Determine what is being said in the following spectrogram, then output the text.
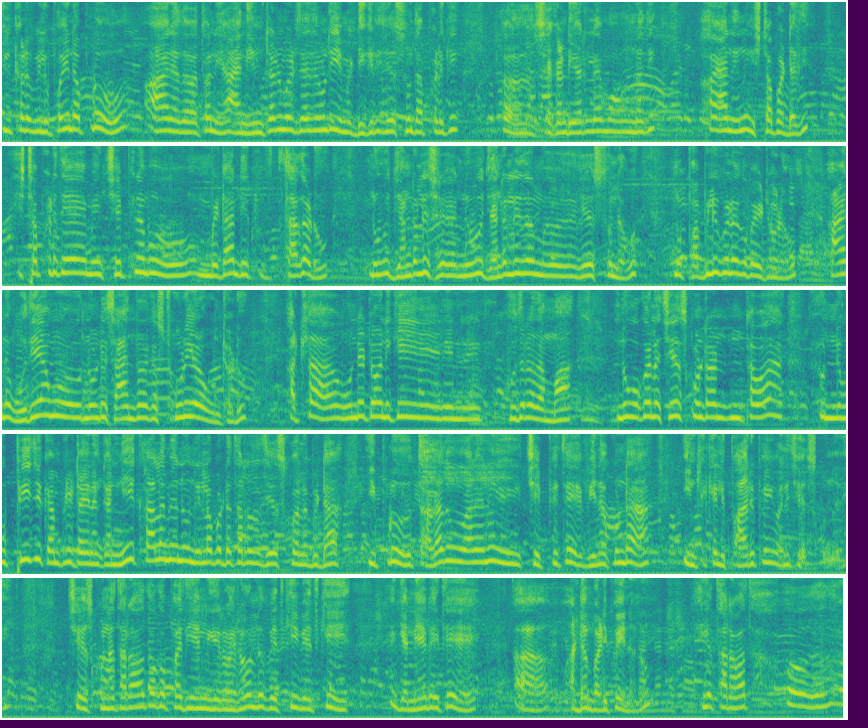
ఇక్కడ వీళ్ళు పోయినప్పుడు ఆయనతో ఆయన ఇంటర్మీడియట్ చదివి ఉండి ఈమె డిగ్రీ చేస్తుంది అప్పటికి. సెకండ్ ఇయర్లో ఏమో ఉన్నది. ఆయనను ఇష్టపడ్డది. ఇష్టపడితే మేము చెప్పినాము బిడ్డ నీకు తగడు. నువ్వు జర్నలిస్ట్ నువ్వు జర్నలిజం చేస్తున్నావు. నువ్వు పబ్లిక్లోకి పోయేటోడు. ఆయన ఉదయం నుండి సాయంత్రం దాకా స్టూడియోలో ఉంటాడు. అట్లా ఉండేటానికి నేను కుదరదమ్మా. నువ్వు ఒకవేళ చేసుకుంటా అంటావా నువ్వు పీజీ కంప్లీట్ అయినాక నీ కాలమే నువ్వు నిలబడ్డ తర్వాత చేసుకోవాలి బిడ్డ? ఇప్పుడు తగదు అని చెప్పితే వినకుండా ఇంటికి వెళ్ళి పారిపోయి అని చేసుకున్నది. చేసుకున్న తర్వాత ఒక పదిహేను ఇరవై రోజులు వెతికి వెతికి ఇక నేనైతే అడ్డం పడిపోయినాను. ఇక తర్వాత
